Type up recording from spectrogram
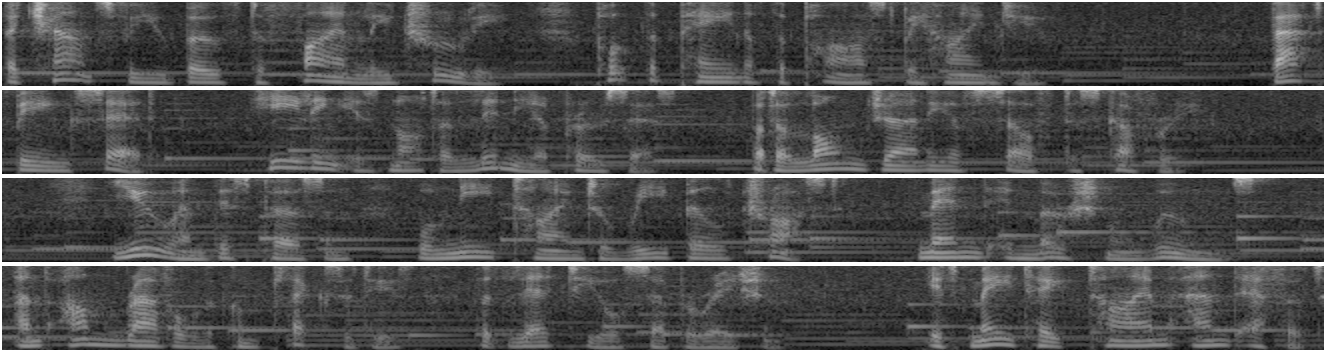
a chance for you both to finally truly put the pain of the past behind you that being said, healing is not a linear process, but a long journey of self discovery. You and this person will need time to rebuild trust, mend emotional wounds, and unravel the complexities that led to your separation. It may take time and effort,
